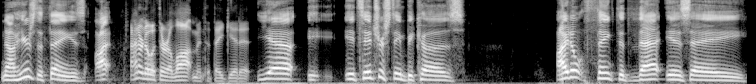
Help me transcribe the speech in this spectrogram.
Now here's the thing is I I don't know what their allotment that they get it. yeah, it's interesting because I don't think that that is a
